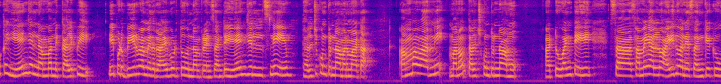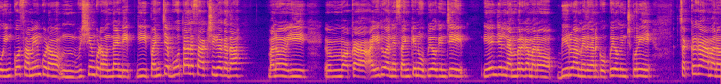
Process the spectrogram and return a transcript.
ఒక ఏంజల్ నెంబర్ని కలిపి ఇప్పుడు బీరువా మీద రాయబడుతూ ఉన్నాం ఫ్రెండ్స్. అంటే ఏంజిల్స్ని తలుచుకుంటున్నాం అన్నమాట అమ్మవారిని మనం తలుచుకుంటున్నాము. అటువంటి స సమయాల్లో ఐదు అనే సంఖ్యకు ఇంకో సమయం కూడా విషయం కూడా ఉందండి. ఈ పంచభూతాల సాక్షిగా కదా మనం ఈ ఒక ఐదు అనే సంఖ్యను ఉపయోగించి ఏంజిల్ నెంబర్గా మనం బీరువా మీద కనుక ఉపయోగించుకొని చక్కగా మనం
